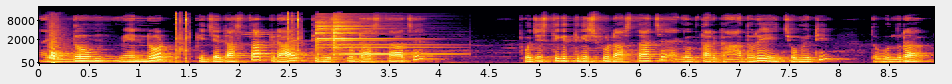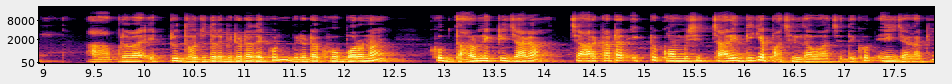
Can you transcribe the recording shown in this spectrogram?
একদম মেন রোড পিচের রাস্তা প্রায় তিরিশ ফুট রাস্তা আছে। পঁচিশ থেকে তিরিশ ফুট রাস্তা আছে, একদম তার গা ধরে এই জমিটি। তো বন্ধুরা আপনারা একটু ধৈর্য ধরে ভিডিওটা দেখুন। ভিডিওটা খুব বড় নয়, খুব দারুণ একটি জায়গা। চার কাটার একটু কম বেশি চারিদিকে পাঁচিল দেওয়া আছে। দেখুন এই জায়গাটি।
